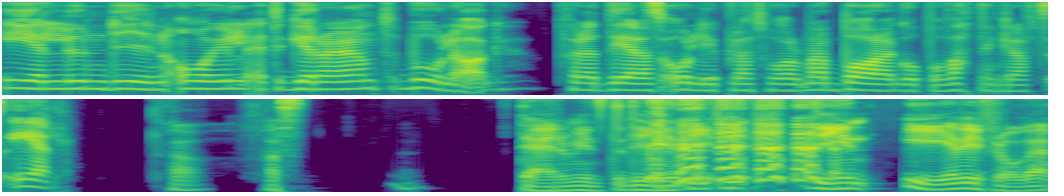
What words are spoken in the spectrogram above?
Är Lundin Oil ett grönt bolag för att deras oljeplattformar bara går på vattenkraftsel? Ja, fast det är de inte. Det är ingen, det, det är ingen evig fråga.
